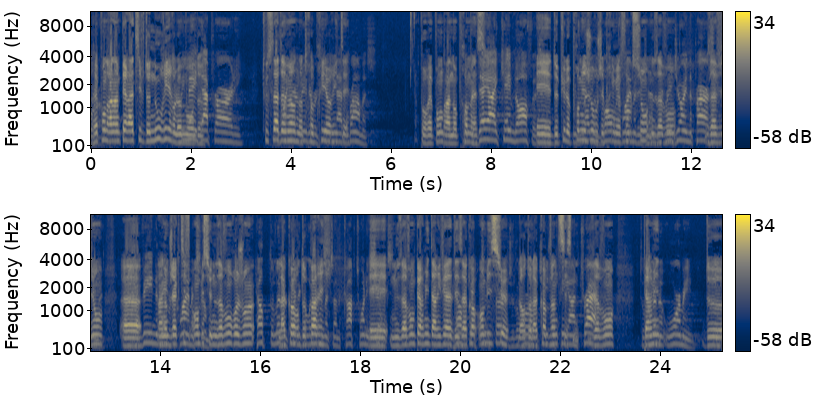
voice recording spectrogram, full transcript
répondre à l'impératif de nourrir le monde. Tout cela demeure notre priorité pour répondre à nos promesses. Et depuis le premier jour où j'ai pris mes fonctions, nous, avons, nous avions euh, un objectif ambitieux. Nous avons rejoint l'accord de Paris et nous avons permis d'arriver à des accords ambitieux lors de la COP 26. Nous avons permis de,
